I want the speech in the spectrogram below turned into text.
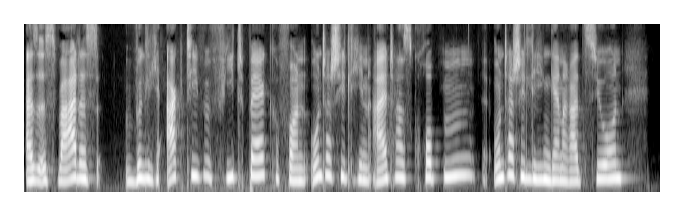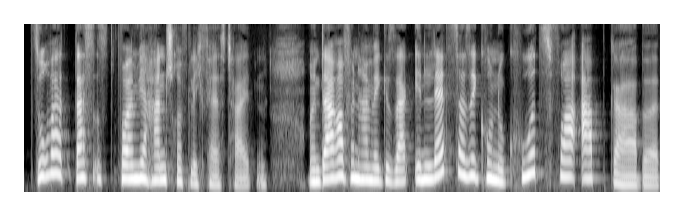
also es war das wirklich aktive Feedback von unterschiedlichen Altersgruppen, unterschiedlichen Generationen, so das ist, wollen wir handschriftlich festhalten. Und daraufhin haben wir gesagt, in letzter Sekunde, kurz vor Abgabe,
